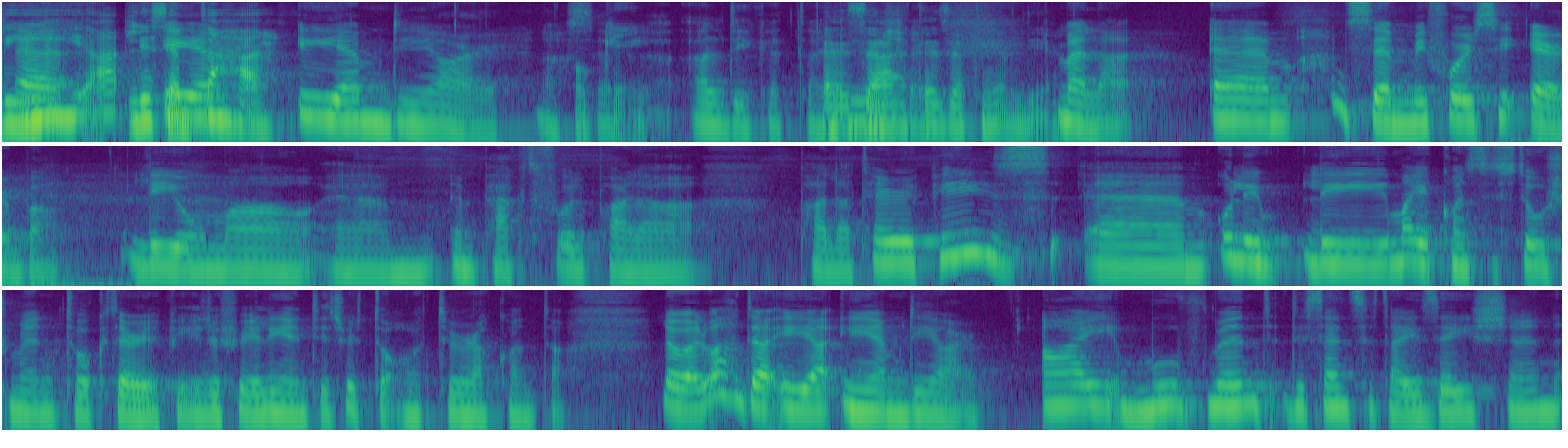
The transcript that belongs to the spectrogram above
Li eh, hija li sem taħħa. EMDR, naħseb. Għal dik qed Eżatt, eżatt EMDR. Mela, ħan semmi forsi erba li huma impactful pala pala therapies u li, li ma jikkonsistux minn talk therapy, ġifiri li jinti trid toqgħod tirrakkonta. L-ewwel waħda hija EMDR, Eye Movement Desensitization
